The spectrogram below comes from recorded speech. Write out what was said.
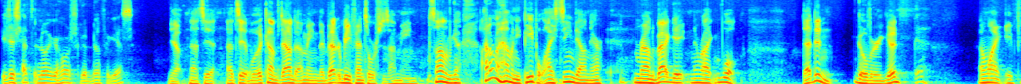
you just have to know your horse good enough, I guess. Yeah, that's it. That's it. Well, it comes down to, I mean, they better be fence horses. I mean, son of a gun. I don't know how many people I seen down there around the back gate, and they're like, well, that didn't go very good. Yeah. I'm like, if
